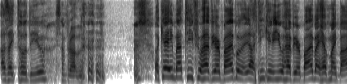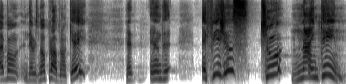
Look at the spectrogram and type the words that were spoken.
As I told you, some problem. okay, but if you have your Bible, I think you have your Bible, I have my Bible, and there is no problem, okay? And, and Ephesians 2 19.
